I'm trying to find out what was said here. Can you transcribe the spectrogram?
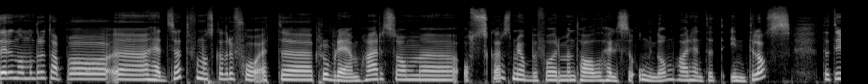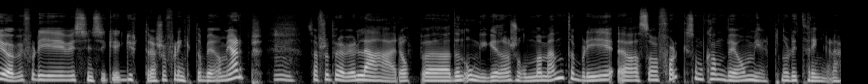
Dere, nå må dere ta på uh, headset, for nå skal dere få et uh, problem her som uh, Oskar, som jobber for Mental Helse Ungdom, har hentet inn til oss. Dette gjør vi fordi vi syns ikke gutter er så flinke til å be om hjelp. Mm. Så derfor prøver vi å lære opp eh, den unge generasjonen med menn til å bli eh, altså, folk som kan be om hjelp når de trenger det.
